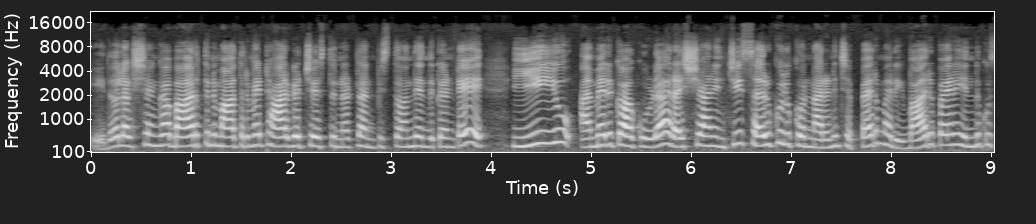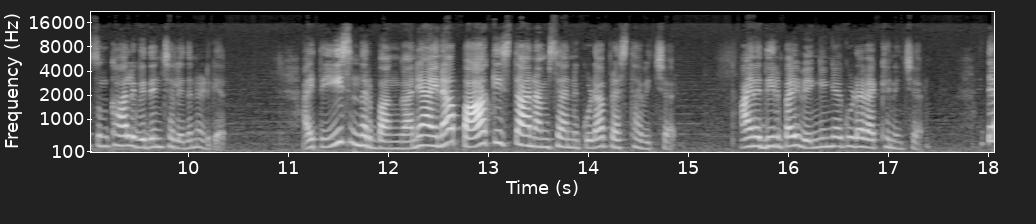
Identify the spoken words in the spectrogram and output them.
ఏదో లక్ష్యంగా భారత్ని మాత్రమే టార్గెట్ చేస్తున్నట్లు అనిపిస్తోంది. ఎందుకంటే ఈయు అమెరికా కూడా రష్యా నుంచి సరుకులు కొన్నారని చెప్పారు. మరి వారిపైన ఎందుకు సుంకాలు విధించలేదని అడిగారు. అయితే ఈ సందర్భంగానే ఆయన పాకిస్తాన్ అంశాన్ని కూడా ప్రస్తావించారు. ఆయన దీనిపై వ్యంగ్యంగా కూడా వ్యాఖ్యానించారు. అయితే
